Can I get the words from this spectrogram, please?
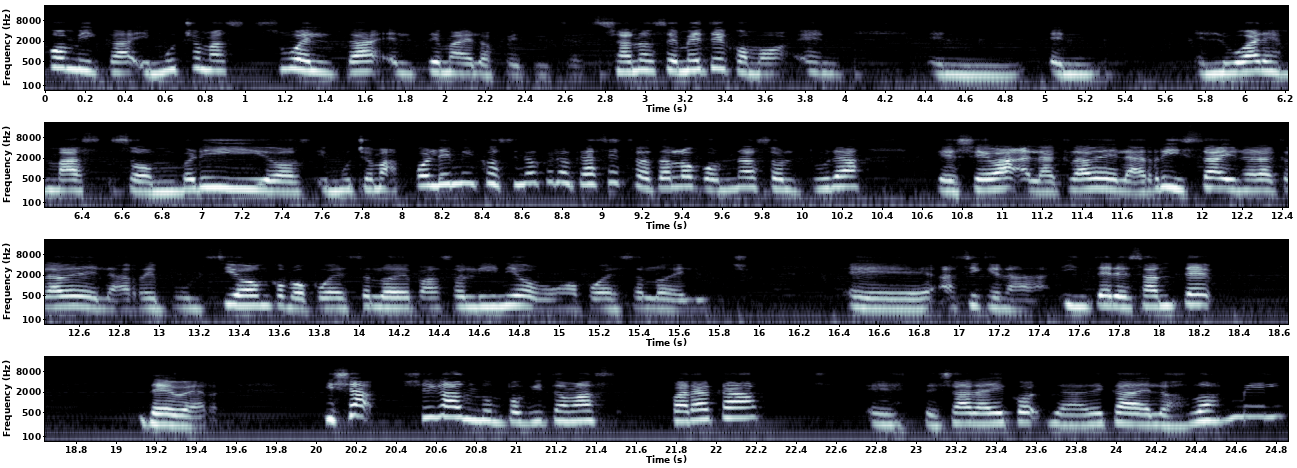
cómica y mucho más suelta el tema de los fetiches. Ya no se mete como en, en, lugares más sombríos y mucho más polémicos, sino que lo que hace es tratarlo con una soltura que lleva a la clave de la risa y no a la clave de la repulsión, como puede ser lo de Pasolini o como puede ser lo de Lynch. Eh, así que nada, interesante de ver. Y ya llegando un poquito más para acá, este, ya la, década de los 2000,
